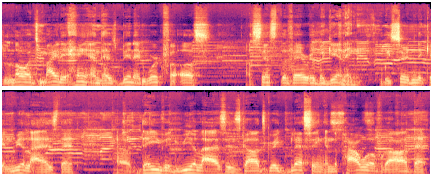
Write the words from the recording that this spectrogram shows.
the Lord's mighty hand has been at work for us uh, since the very beginning. We certainly can realize that uh, David realizes God's great blessing and the power of God that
